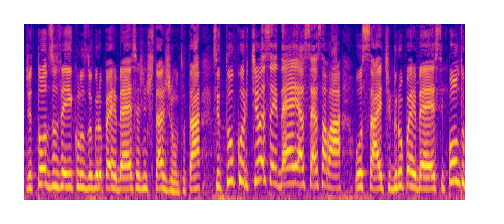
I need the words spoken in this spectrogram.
de todos os veículos do Grupo RBS, a gente tá junto, tá? Se tu curtiu essa ideia, acessa lá o site gruporbs.com.br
